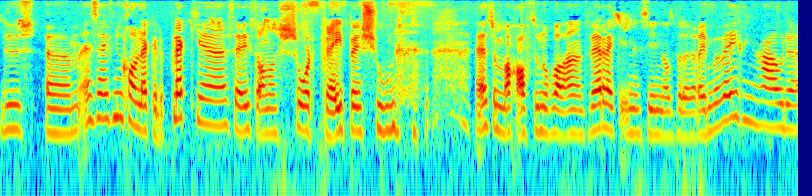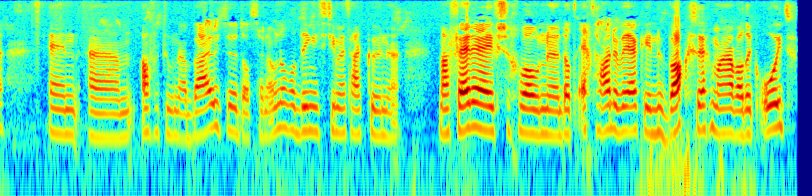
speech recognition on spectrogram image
Dus, um, en ze heeft nu gewoon lekker de plekje. Ze heeft al een soort prepensioen. ze mag af en toe nog wel aan het werk. In de zin dat we er in beweging houden. En um, af en toe naar buiten. Dat zijn ook nog wel dingetjes die met haar kunnen. Maar verder heeft ze gewoon uh, dat echt harde werken in de bak, zeg maar. Wat ik ooit,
